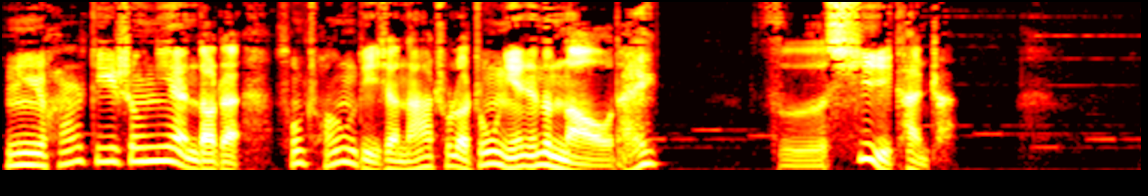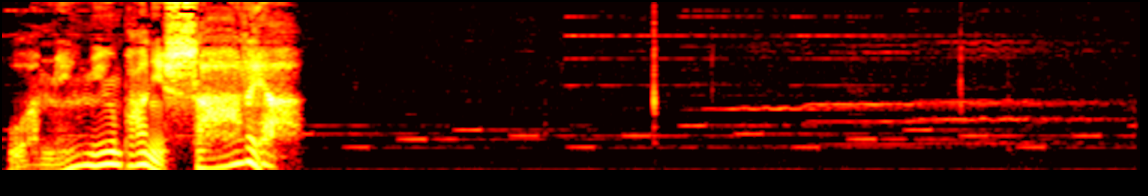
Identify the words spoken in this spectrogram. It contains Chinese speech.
女孩低声念叨着，从床底下拿出了中年人的脑袋，仔细看着。我明明把你杀了呀！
